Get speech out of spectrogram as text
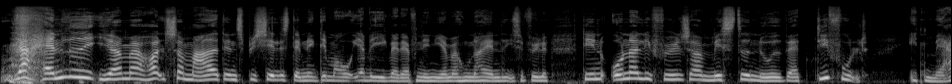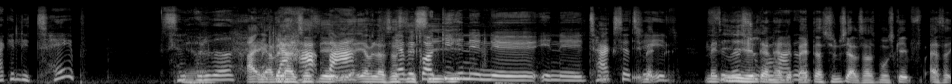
jeg handlede i Irma og holdt så meget af den specielle stemning. Det må, jeg ved ikke, hvad det er for en Irma, hun har handlet i selvfølgelig. Det er en underlig følelse at have mistet noget værdifuldt et mærkeligt tab. Så, ja. ved du hvad? Ej, jeg vil jeg altså har sige- bare, jeg- jeg vil altså jeg vil sige- godt give hende en, øh, en øh, taxa til Men- et Men i hele den her debat, der synes jeg altså også måske, altså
